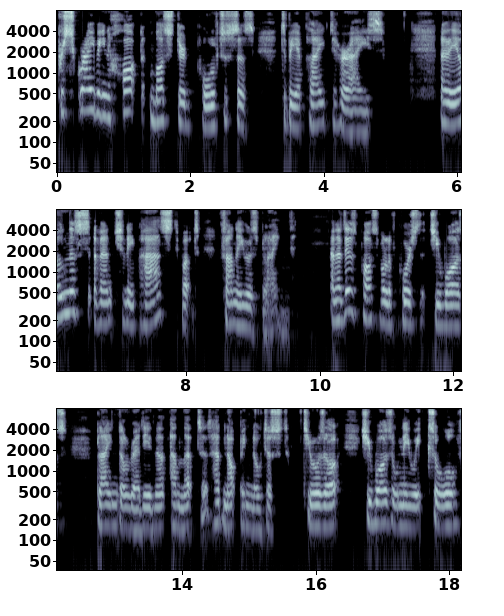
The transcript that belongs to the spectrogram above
prescribing hot mustard poultices to be applied to her eyes. Now, the illness eventually passed, but Fanny was blind. And it is possible, of course, that she was blind already and that it had not been noticed. She was, uh, she was only weeks old.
